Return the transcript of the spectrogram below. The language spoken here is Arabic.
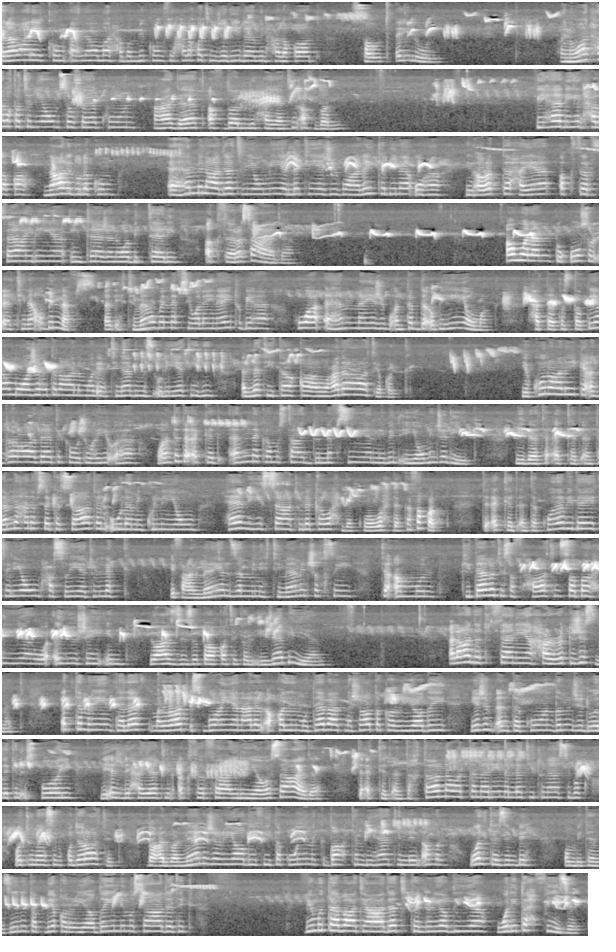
السلام عليكم. أهلا ومرحبا بكم في حلقة جديدة من حلقات صوت أيلول. عنوان حلقة اليوم سوف يكون عادات أفضل لحياة أفضل. في هذه الحلقة نعرض لكم أهم العادات اليومية التي يجب عليك بناؤها إن أردت حياة أكثر فاعلية إنتاجا وبالتالي أكثر سعادة. أولا طقوس الاعتناء بالنفس. الاهتمام بالنفس والعناية بها هو أهم ما يجب أن تبدأ به يومك حتى تستطيع مواجهة العالم والاعتناء بمسؤولياته التي تقع على عاتقك. يكون عليك أن ترعى ذاتك وتهيئها وأن تتأكد أنك مستعد نفسيا لبدء يوم جديد. لذا تأكد أن تمنح نفسك الساعة الأولى من كل يوم هذه الساعة لك وحدك ووحدك فقط. تأكد أن تكون بداية اليوم حصرية لك. افعل ما يلزم من اهتمام شخصي تأمل كتابة صفحات صباحية وأي شيء يعزز طاقتك الإيجابية. العادة الثانية حرك جسمك. التمرين ثلاث مرات أسبوعيا على الأقل متابعة نشاطك الرياضي. يجب أن تكون ضمن جدولك الأسبوعي لأجل حياة أكثر فاعلية وسعادة. تأكد أن تختار نوع التمارين التي تناسبك وتناسب قدراتك. ضع البرنامج الرياضي في تقويمك ضع تنبيهات للأمر والتزم به. قم بتنزيل تطبيق رياضي لمساعدتك بمتابعة عاداتك الرياضية ولتحفيزك.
